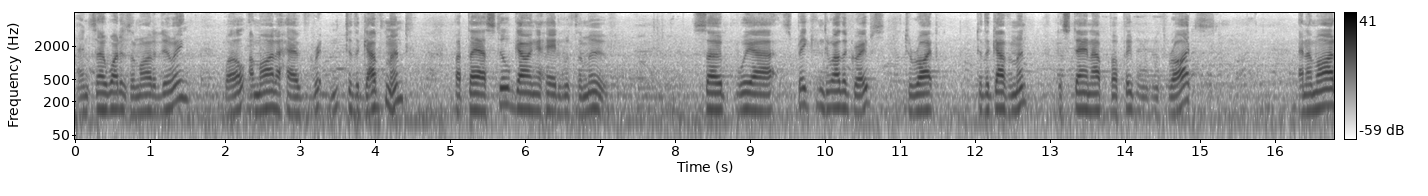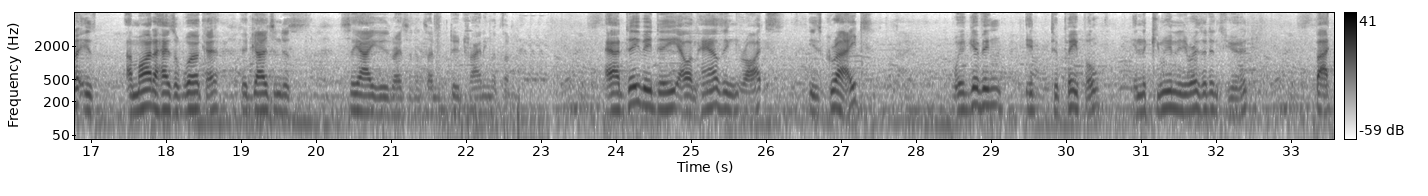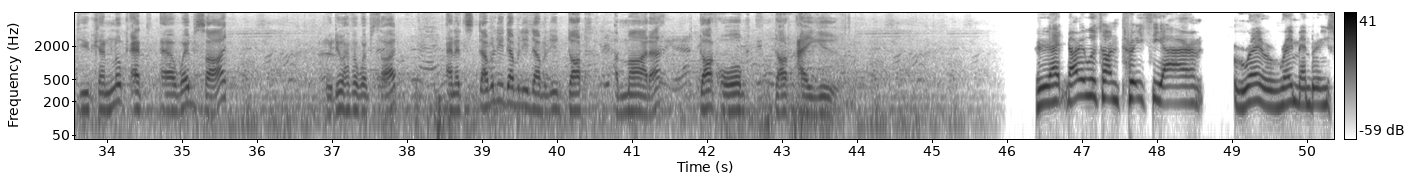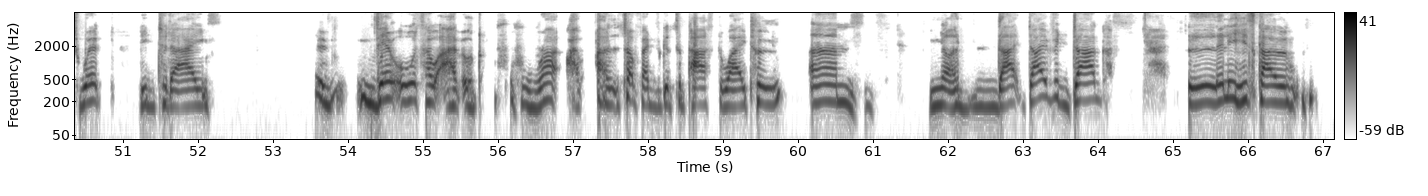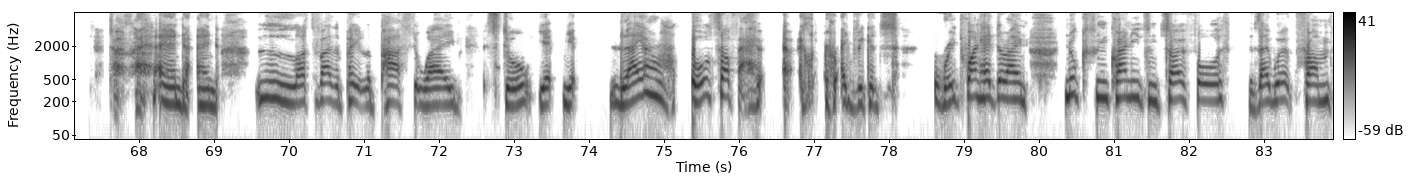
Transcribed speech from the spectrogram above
And so, what is AMIDA doing? Well, AMIDA have written to the government, but they are still going ahead with the move. So, we are speaking to other groups to write to the government to stand up for people with rights. And AMIDA, is, AMIDA has a worker who goes into CRU residents and do training with them. Our DVD on housing rights is great. We're giving it to people in the community residence unit, but you can look at our website. We do have a website, and it's www.amida.org.au. That Norrie was on 3CR, re- remembering his work did today. There also are right, self advocates have passed away too. Um, you know, Da- David Doug, Lily Hisco, and and lots of other people have passed away still. Yep, yep. They are all self uh, advocates. Each one had their own nooks and crannies and so forth they work from.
